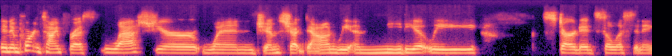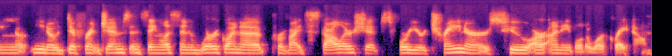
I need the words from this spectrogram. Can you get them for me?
an important time for us. Last year, when gyms shut down, we immediately started soliciting, you know, different gyms and saying, listen, we're going to provide scholarships for your trainers who are unable to work right now.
